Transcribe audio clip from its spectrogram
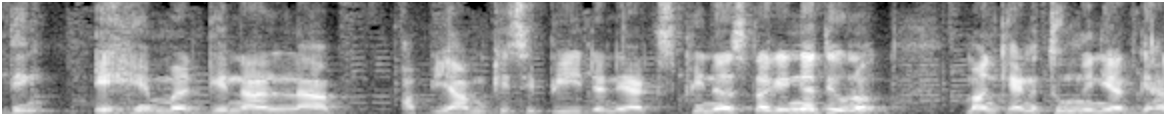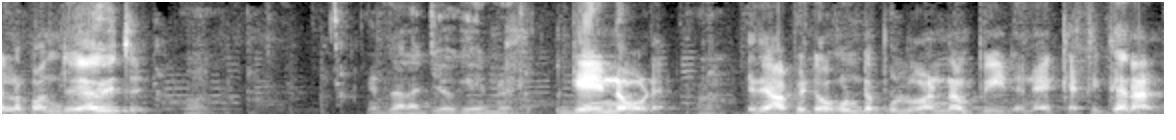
ඉතින් එහෙම ගෙනල්ලා අපි යම් කිසි පීඩනයක් ස්පිනර්ස් ලගින් ඇති වුණොත් මං කියන්නේ තුන්වෙනියක් ගහලා පන්දු යවිතුයි. ගේන්න ඕන එති අපිට ඔහුන්ට පුළුවන්නම් පීඩනයක් ඇති කරන්න.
